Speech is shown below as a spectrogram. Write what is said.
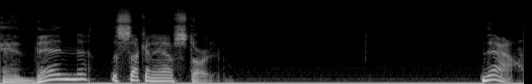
And then the second half started. Now,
